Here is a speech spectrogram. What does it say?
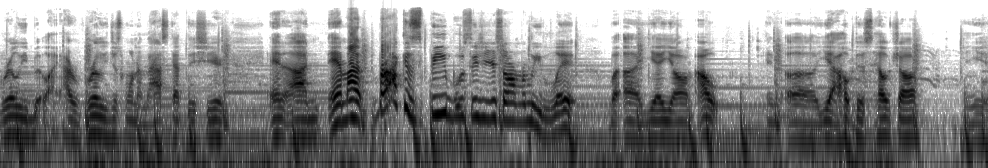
really like i really just want a mascot this year and uh, and my I can speed boost this year, so I'm really lit. But uh, yeah, y'all, I'm out. And uh, yeah, I hope this helped y'all. And yeah.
